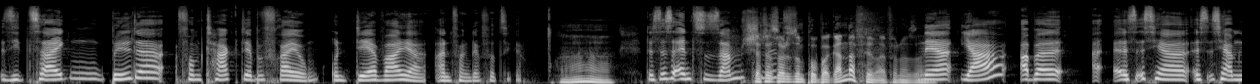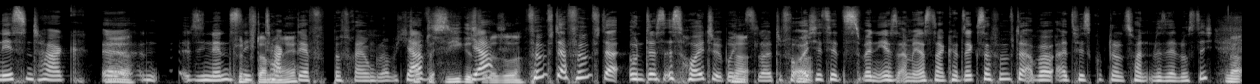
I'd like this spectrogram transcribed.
sie zeigen Bilder vom Tag der Befreiung und der war ja Anfang der 40er. Ah, Das ist ein ich Zusammenschnitt. dachte, das sollte so ein Propagandafilm einfach nur sein. Naja, ja, aber äh, es ist ja, es ist ja am nächsten Tag äh, Ja, ja. sie nennen es nicht 5. Tag Mai? der Befreiung, glaube ich. Ja, Tag des Sieges ja, oder so. Fünfter, fünfter. Und das ist heute übrigens, Leute. Für Ja. euch ist jetzt, wenn ihr es am ersten Tag hört, sechster, fünfter, aber als wir es guckt haben, das fanden wir sehr lustig. Ja.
